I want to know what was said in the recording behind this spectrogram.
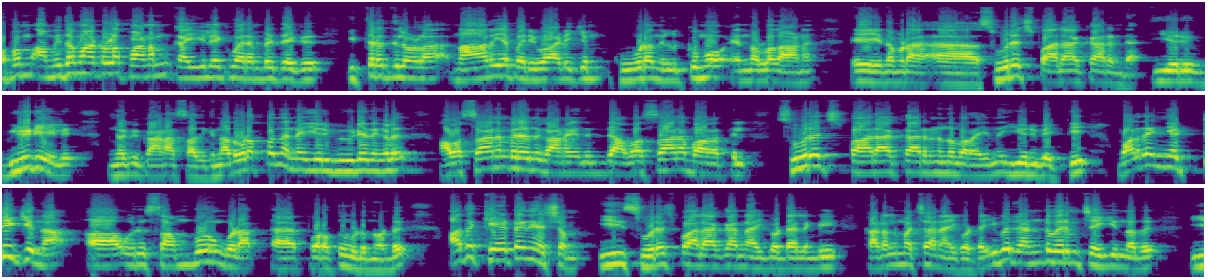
അപ്പം അമിതമായിട്ടുള്ള പണം കയ്യിലേക്ക് വരുമ്പോഴത്തേക്ക് ഇത്തരത്തിലുള്ള നാറിയ പരിപാടിക്കും കൂടെ നിൽക്കുമോ എന്നുള്ളതാണ് ഈ നമ്മുടെ സൂരജ് പാലാക്കാരന്റെ ഈ ഒരു വീഡിയോയിൽ നിങ്ങൾക്ക് കാണാൻ സാധിക്കുന്നത്. അതോടൊപ്പം തന്നെ ഈ ഒരു വീഡിയോ നിങ്ങൾ അവസാനം വരെ ഒന്ന് കാണുക. അവസാന ഭാഗത്തിൽ സൂരജ് പാലാക്കാരൻ എന്ന് പറയുന്ന ഈ ഒരു വ്യക്തി വളരെ ഞെട്ടിക്കുന്ന ഒരു സംഭവം കൂടെ പുറത്തു വിടുന്നുണ്ട്. അത് കേട്ടതിന് ശേഷം ഈ സൂരജ് പാലാക്കാരനായിക്കോട്ടെ അല്ലെങ്കിൽ കടൽ മച്ചാനായിക്കോട്ടെ ഇവർ രണ്ടുപേരും ചെയ്യുന്നത് ഈ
